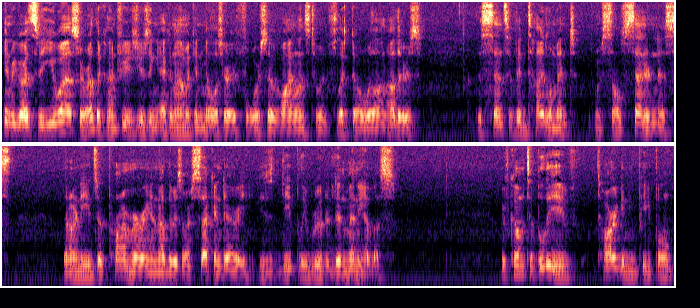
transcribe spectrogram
in regards to the US or other countries using economic and military force or violence to inflict our will on others, the sense of entitlement or self centeredness that our needs are primary and others are secondary is deeply rooted in many of us. We've come to believe targeting people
